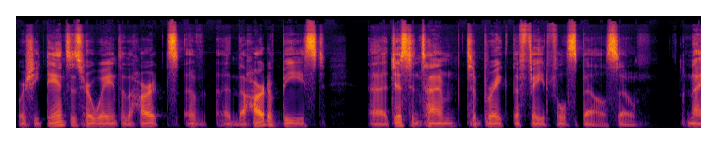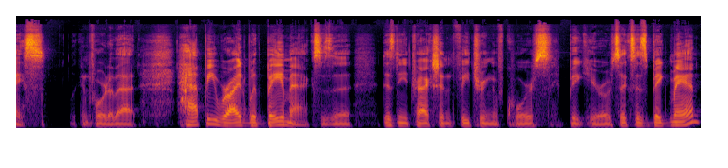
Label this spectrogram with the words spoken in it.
where she dances her way into the hearts of uh, the heart of Beast uh, just in time to break the fateful spell. So nice. Looking forward to that. Happy Ride with Baymax is a Disney attraction featuring, of course, Big Hero 6's Baymax.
